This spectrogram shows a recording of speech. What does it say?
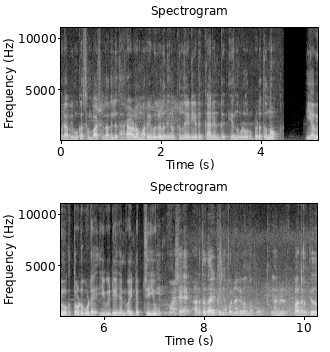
ഒരു അഭിമുഖ സംഭാഷണം. അതിൽ ധാരാളം അറിവുകൾ നിങ്ങൾക്ക് നേടിയെടുക്കാനുണ്ട് എന്നുകൂടി ഉൾപ്പെടുത്തുന്നു ഈ അഭിമുഖത്തോടു കൂടെ ഈ വീഡിയോ ഞാൻ വൈൻഡപ്പ് ചെയ്യും. പക്ഷേ അടുത്തതായിട്ട് ഞാൻ പൊന്നാനി വന്നപ്പോൾ ഞാൻ പകർത്തിയത്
